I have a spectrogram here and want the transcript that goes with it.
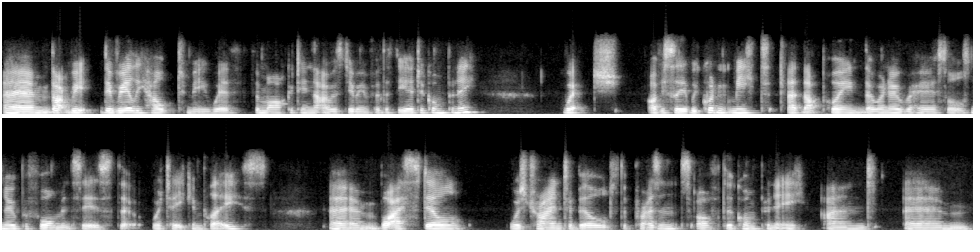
um, that re- they really helped me with the marketing that I was doing for the theatre company which obviously we couldn't meet at that point. There were no rehearsals, no performances that were taking place. Um, but I still was trying to build the presence of the company and um,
